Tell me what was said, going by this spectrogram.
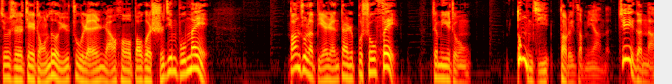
就是这种乐于助人，然后包括拾金不昧，帮助了别人但是不收费，这么一种。动机到底怎么样的？这个呢，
